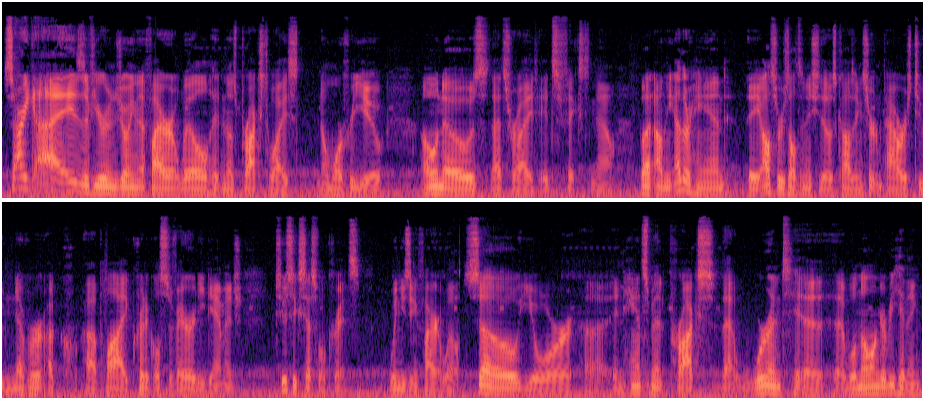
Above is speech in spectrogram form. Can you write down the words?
Sorry, guys, if you're enjoying that fire at will, hitting those procs twice, no more for you. Oh noes, that's right, it's fixed now. But on the other hand, they also result in an issue that was causing certain powers to never ac- apply critical severity damage to successful crits when using fire at will. So your uh, enhancement procs that weren't uh, that will no longer be hitting,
